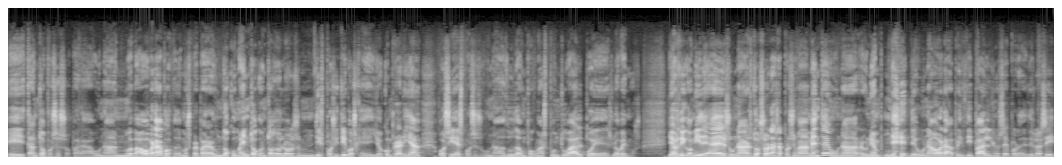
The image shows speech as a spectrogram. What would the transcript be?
Eh, tanto, pues eso, para una nueva obra, pues podemos preparar un documento con todos los mm, dispositivos que yo compraría, o si es, pues eso, una duda un poco más puntual, pues lo vemos. Ya os digo, mi idea es unas dos horas aproximadamente, una reunión de, una hora principal, no sé, por decirlo así,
